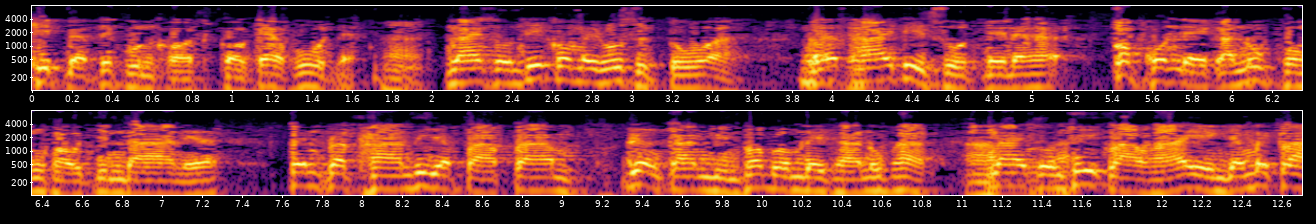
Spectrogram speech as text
คิดแบบที่คุณขอขอแก้วพูดเนี่ยอ่านายสนธิก็ไม่รู้สึกตัวและท้ายที่สุดเนี่ยนะฮะก็พลเอกอนุพงศ์เผ่าจินดาเนี่ยนะ เป็นประธานที่จะปราบปรามเรื่องการหมิ่นพระบรมเดชานุภาพอ่านนายสนธิกล่าวหาเองยังไม่กล้า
